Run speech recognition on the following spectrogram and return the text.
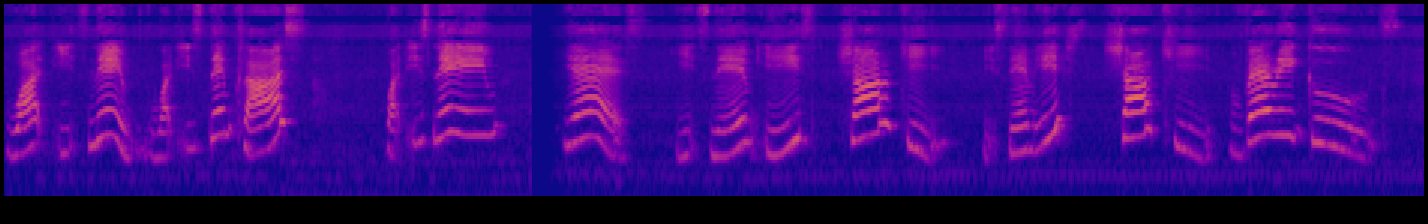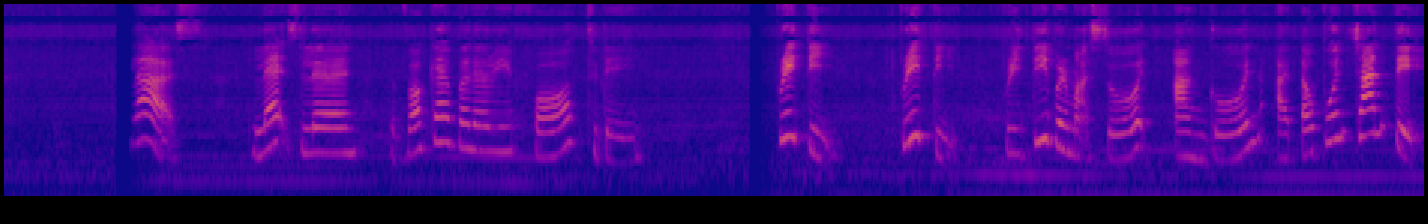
What its name? What is name, class? What is name? Yes, its name is Sharky. Its name is Sharky. Very good. Class, let's learn the vocabulary for today. Pretty. Pretty. Pretty bermaksud anggun ataupun cantik.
